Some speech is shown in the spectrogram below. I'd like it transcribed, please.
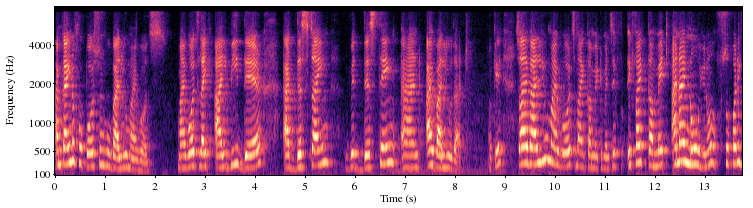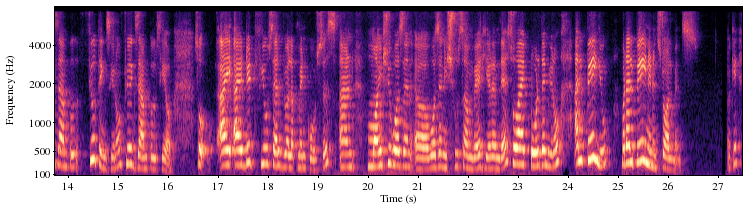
i'm kind of a person who value my words. My words like i'll be there at this time with this thing and i value that okay? So i value my words my commitments. If if i commit and i know you know so for example few things you know few examples here. So i i did few self development courses and monetary was an uh, was an issue somewhere here and there. So i told them you know i'll pay you but i'll pay in installments. Okay?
